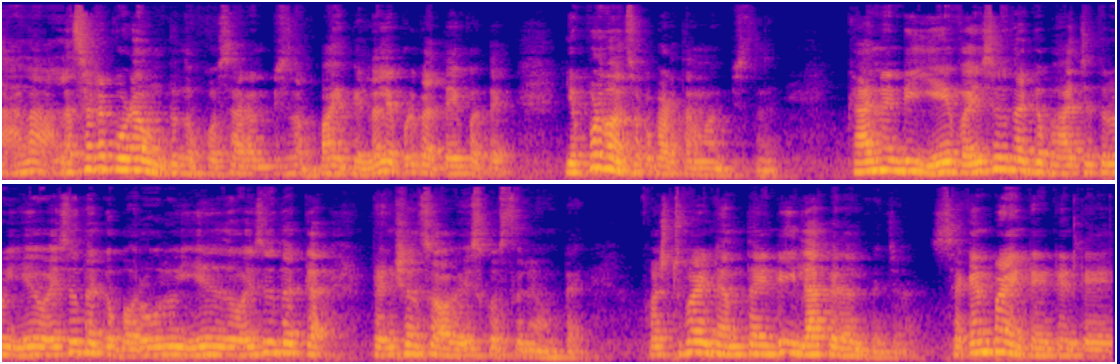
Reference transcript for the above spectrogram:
చాలా అలసట కూడా ఉంటుంది ఒక్కోసారి అనిపిస్తుంది. అబ్బాయి పిల్లలు ఎప్పుడు పెద్ద అయిపోతాయి. ఎప్పుడు మనం సుఖపడతాం అనిపిస్తుంది. కానండి ఏ వయసుకు తగ్గ బాధ్యతలు ఏ వయసుకు తగ్గ బరువులు ఏ వయసుకు తగ్గ టెన్షన్స్ ఆ వయసుకు వస్తూనే ఉంటాయి. ఫస్ట్ పాయింట్ ఎంత ఏంటి ఇలా పిల్లల్ని పెంచడం. సెకండ్ పాయింట్ ఏంటంటే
